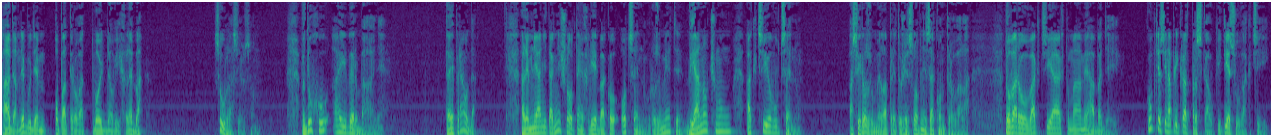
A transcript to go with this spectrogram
Hádam, nebudem opatrovať dvojdňový chleba. Súhlasil som. V duchu aj verbálne. To je pravda. Ale mne ani tak nešlo ten chlieb ako o cenu, rozumiete? Vianočnú akciovú cenu. Asi rozumela, pretože slovne zakontrovala. Tovarov v akciách tu máme habadej. Kúpte si napríklad prskavky, tie sú v akcii.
